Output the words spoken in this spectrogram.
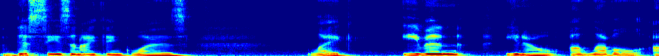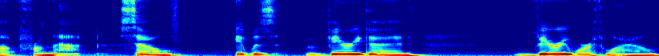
This season, I think, was like even, you know, a level up from that. So it was very good, very worthwhile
